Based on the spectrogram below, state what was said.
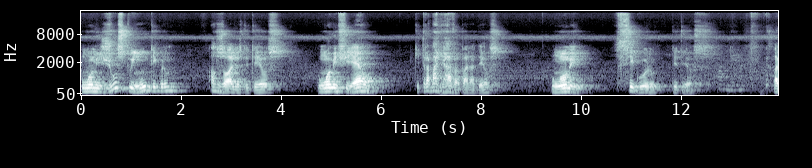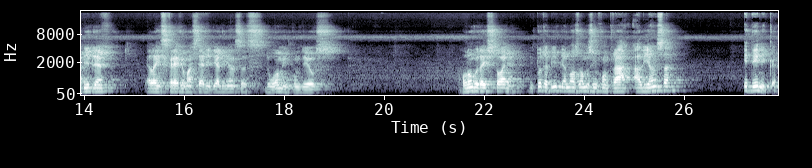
Um homem justo e íntegro aos olhos de Deus. Um homem fiel que trabalhava para Deus, um homem seguro de Deus. A Bíblia, ela escreve uma série de alianças do homem com Deus. Ao longo da história de toda a Bíblia, nós vamos encontrar a aliança edênica,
